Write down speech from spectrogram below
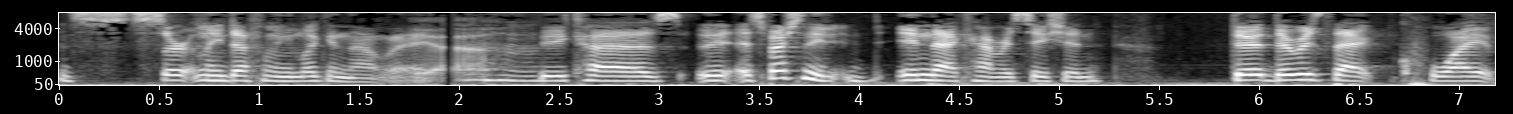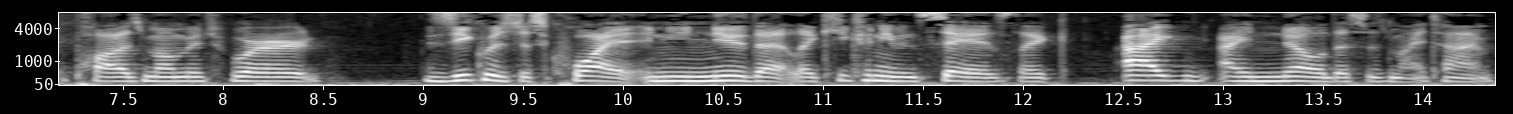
it's certainly definitely looking that way. Yeah. Because especially in that conversation, there there was that quiet pause moment where Zeke was just quiet, and you knew that like he couldn't even say it. It's like I I know this is my time,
